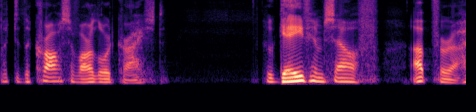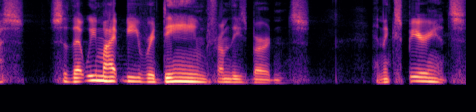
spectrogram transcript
but to the cross of our Lord Christ, who gave himself up for us so that we might be redeemed from these burdens and experience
